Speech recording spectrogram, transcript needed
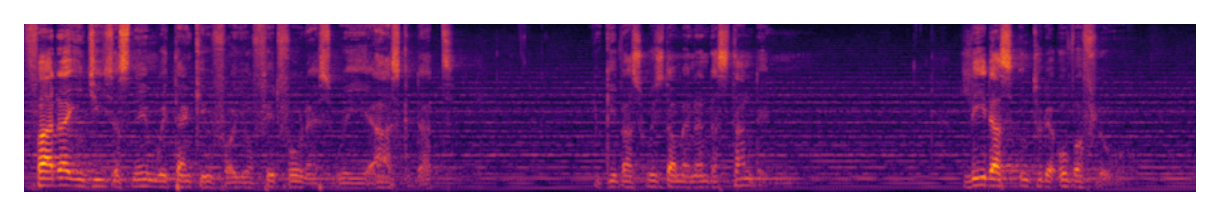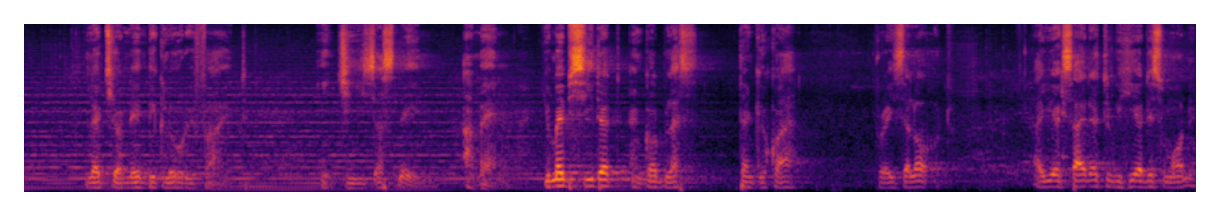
Father, in Jesus' name, we thank you for your faithfulness. We ask that you give us wisdom and understanding. Lead us into the overflow. Let your name be glorified. In Jesus' name, amen. You may be seated and God bless. Thank you, choir. Praise the Lord. Are you excited to be here this morning?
